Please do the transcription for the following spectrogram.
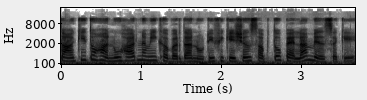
ਤਾਂ ਕਿ ਤੁਹਾਨੂੰ ਹਰ ਨਵੀਂ ਖਬਰ ਦਾ ਨੋਟੀਫਿਕੇਸ਼ਨ ਸਭ ਤੋਂ ਪਹਿਲਾਂ ਮਿਲ ਸਕੇ।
